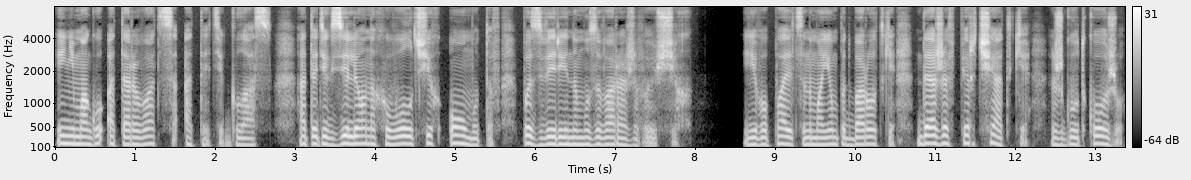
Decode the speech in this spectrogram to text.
и не могу оторваться от этих глаз, от этих зеленых волчьих омутов, по-звериному завораживающих. Его пальцы на моем подбородке, даже в перчатке, жгут кожу,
